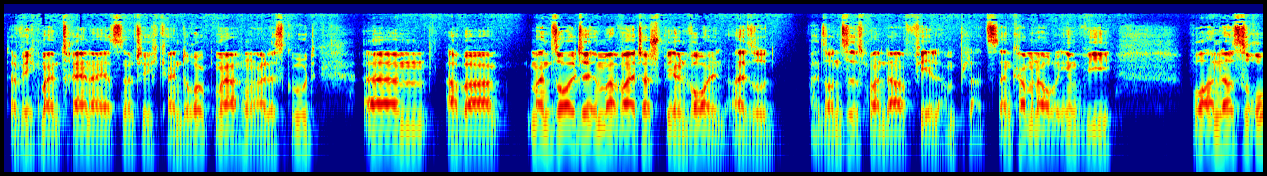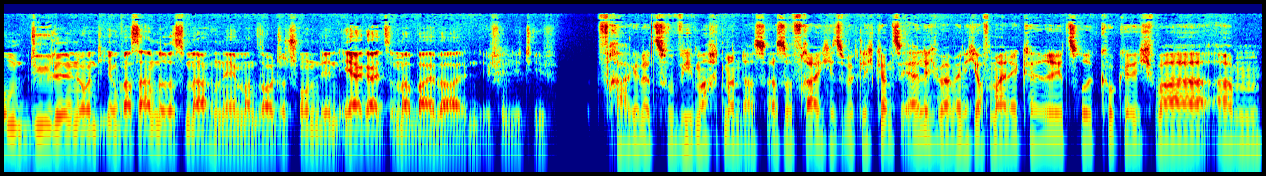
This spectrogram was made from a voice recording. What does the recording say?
da will ich meinem Trainer jetzt natürlich keinen Druck machen, alles gut. Ähm, aber man sollte immer weiterspielen wollen. Also, sonst ist man da fehl am Platz. Dann kann man auch irgendwie woanders rumdüdeln und irgendwas anderes machen. Nee, man sollte schon den Ehrgeiz immer beibehalten, definitiv. Frage dazu, wie macht man das? Also frage ich jetzt wirklich ganz ehrlich, weil wenn ich auf meine Karriere zurückgucke, ich war ähm,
